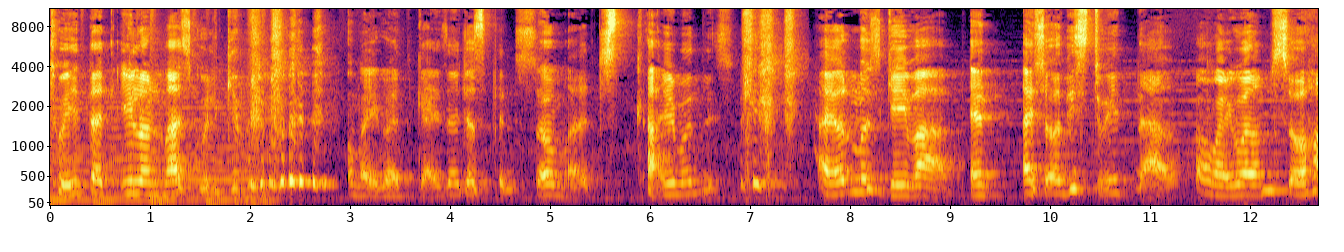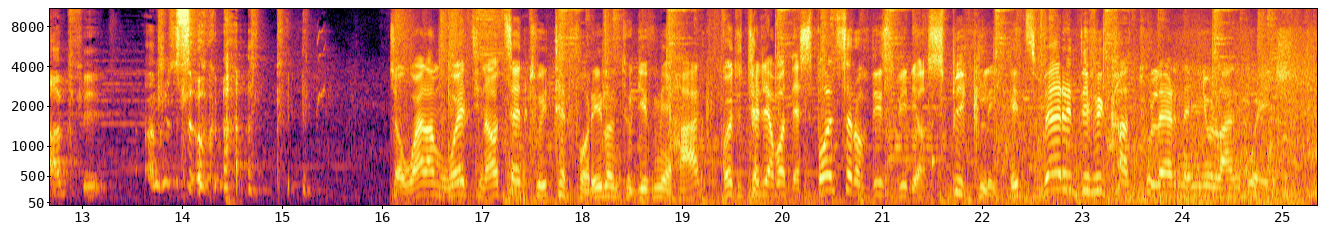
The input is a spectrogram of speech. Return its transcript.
tweet that Elon Musk will give me. oh my god, guys, I just spent so much time on this. I almost gave up and I saw this tweet now. Oh my god, I'm so happy. I'm so happy. So while I'm waiting outside Twitter for Elon to give me a hug, I'm going to tell you about the sponsor of this video, Speakly. It's very difficult to learn a new language.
